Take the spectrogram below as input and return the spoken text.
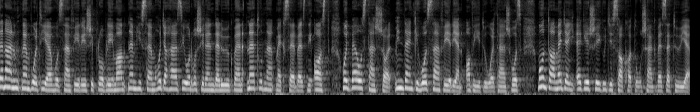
De nálunk nem volt ilyen hozzáférési probléma, nem hiszem, hogy a házi orvosi rendelőkben ne tudnánk megszervezni azt, hogy beosztással mindenki hozzáférjen a védőoltáshoz, mondta a megyei egészségügyi szakhatóság vezetője.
